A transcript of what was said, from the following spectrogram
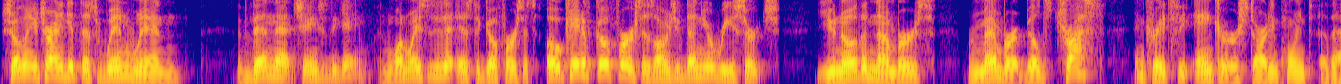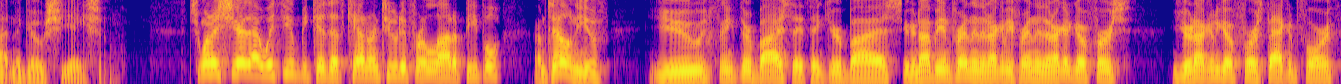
show them you're trying to get this win-win, then that changes the game. And one way to do that is to go first. It's okay to go first as long as you've done your research, you know the numbers. Remember, it builds trust and creates the anchor or starting point of that negotiation. Just want to share that with you because that's counterintuitive for a lot of people. I'm telling you, if you think they're biased, they think you're biased. You're not being friendly, they're not going to be friendly, they're not going to go first. You're not going to go first back and forth.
